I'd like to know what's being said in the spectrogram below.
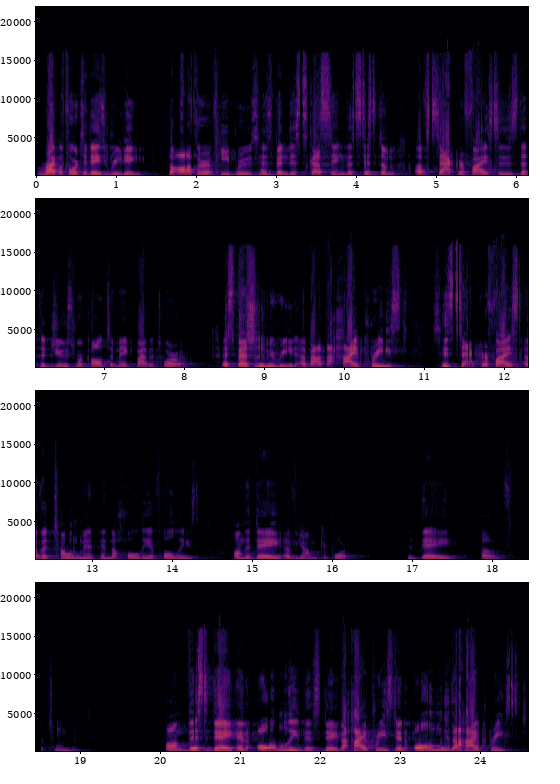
Right before today's reading, the author of Hebrews has been discussing the system of sacrifices that the Jews were called to make by the Torah. Especially, we read about the high priest, his sacrifice of atonement in the Holy of Holies on the day of Yom Kippur the Day of Atonement. On this day, and only this day, the high priest, and only the high priest,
